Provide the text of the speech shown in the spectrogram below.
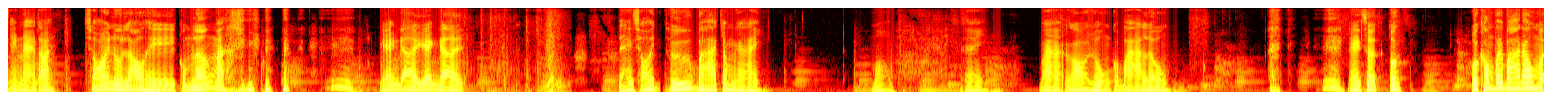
Nhẫn nại thôi. Sói nuôi lâu thì cũng lớn mà. Gán đợi, gán đợi. Đàn sói thứ ba trong ngày. Một hai ba. Rồi luôn, có ba luôn. Đàn sói Ôi, ôi không phải ba đâu mà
